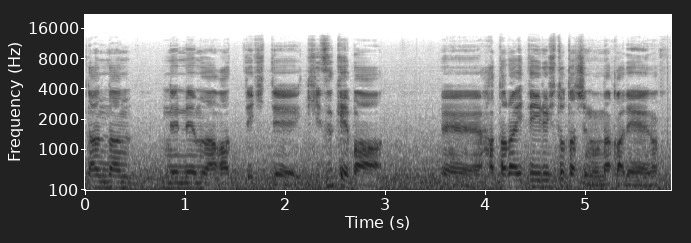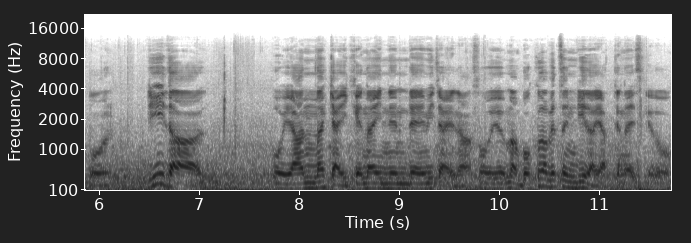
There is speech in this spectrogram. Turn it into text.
だんだん年齢も上がってきて気づけば、えー働いている人たちの中でなんかこうリーダーをやんなきゃいけない年齢みたいなそういうまあ僕は別にリーダーやってないですけど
